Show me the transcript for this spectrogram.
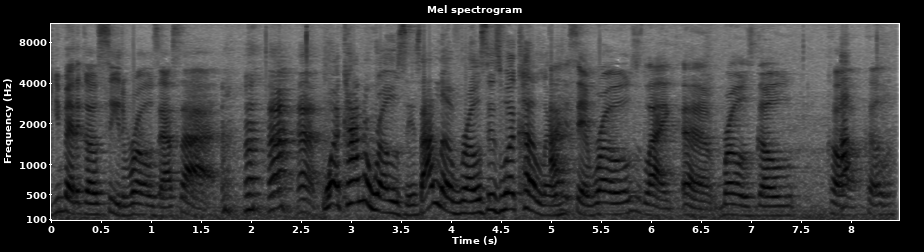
You better go see the rose outside. what kind of roses? I love roses. What color? I just said rose, like uh, rose gold uh, color.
